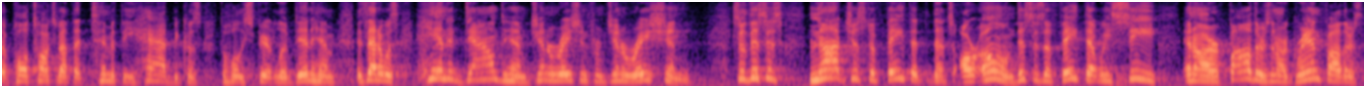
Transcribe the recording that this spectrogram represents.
that Paul talks about that Timothy had because the Holy Spirit lived in him is that it was handed down to him generation from generation. So, this is not just a faith that, that's our own. This is a faith that we see in our fathers and our grandfathers.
